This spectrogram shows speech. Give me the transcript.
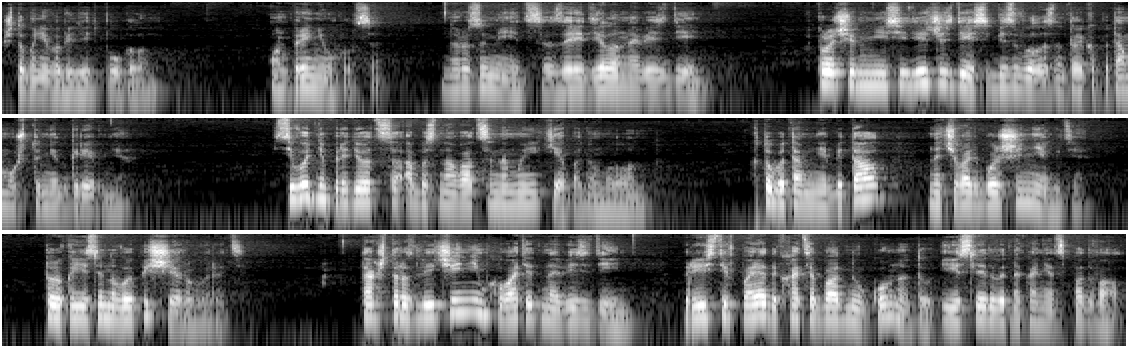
чтобы не выглядеть пугалом. Он принюхался. Но, разумеется, зарядило на весь день. Впрочем, не сидеть же здесь безвылазно только потому, что нет гребня. Сегодня придется обосноваться на маяке, подумал он. Кто бы там ни обитал, ночевать больше негде. Только если новую пещеру вырыть. Так что развлечений им хватит на весь день. Привести в порядок хотя бы одну комнату и исследовать, наконец, подвал.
